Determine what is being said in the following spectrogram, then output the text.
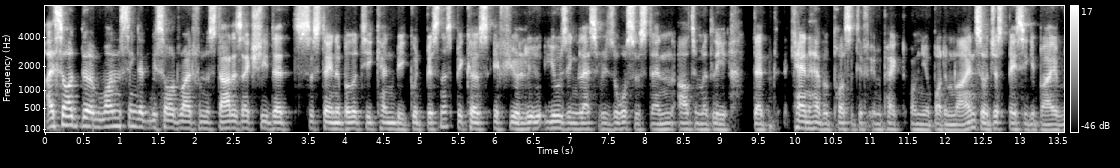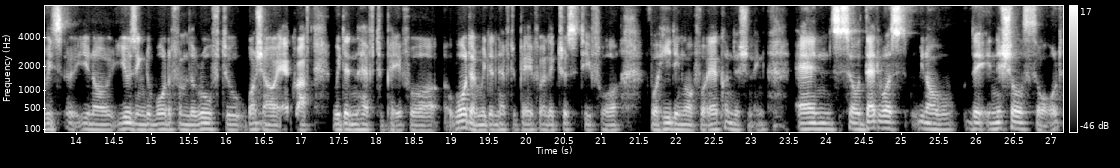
I thought the one thing that we thought right from the start is actually that sustainability can be good business because if you're using less resources, then ultimately that can have a positive impact on your bottom line. So just basically by you know using the water from the roof to wash mm-hmm. our aircraft, we didn't have to pay for water and we didn't have to pay for electricity for for heating or for air conditioning. And so that was you know the initial thought.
